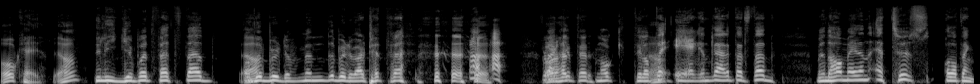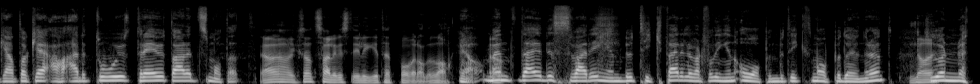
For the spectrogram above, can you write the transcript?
Ok. Ja. Det ligger på et fett sted, Ja. det burde, men det burde vært tettere. For det er Alright. ikke tett nok til at det egentlig er et tettsted. Men det har mer enn ett hus, og da tenker jeg at ok, er det to hus, tre hus, da er det et småtett. ja, ikke sant? Særlig hvis de ligger tett på hverandre, da. Ja, men det er dessverre ingen butikk der, eller i hvert fall ingen åpen butikk som er oppe døgnet rundt. Nei. Så du er nødt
